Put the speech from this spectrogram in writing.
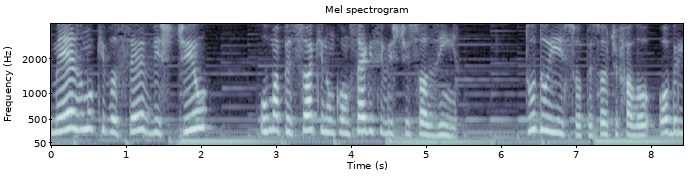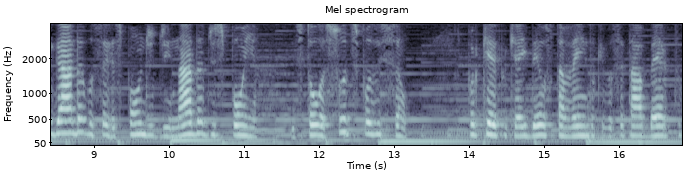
mesmo que você vestiu uma pessoa que não consegue se vestir sozinha. Tudo isso a pessoa te falou obrigada, você responde de nada disponha, estou à sua disposição. Por quê? Porque aí Deus está vendo que você está aberto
